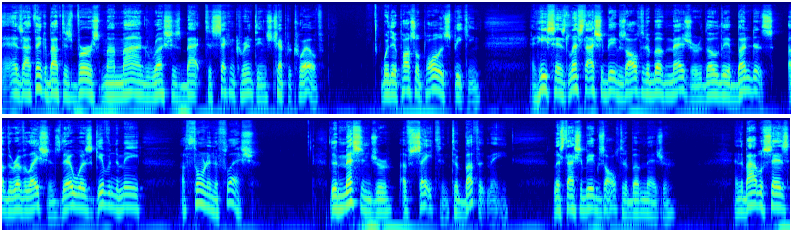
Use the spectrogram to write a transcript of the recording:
As I think about this verse, my mind rushes back to 2 Corinthians chapter 12, where the apostle Paul is speaking, and he says, "Lest I should be exalted above measure, though the abundance of the revelations, there was given to me a thorn in the flesh, the messenger of Satan to buffet me, lest I should be exalted above measure." And the Bible says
